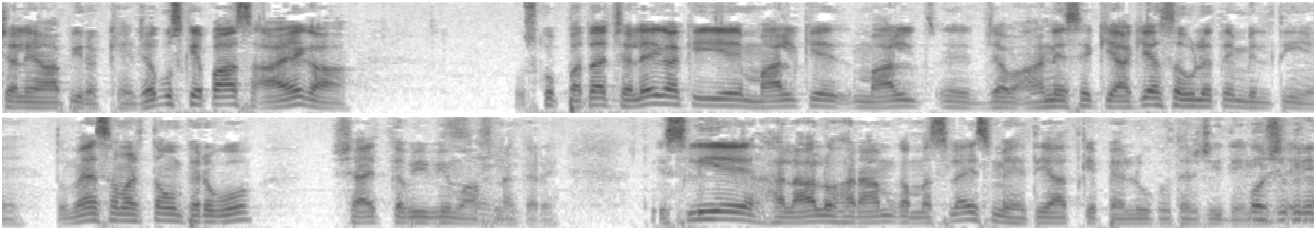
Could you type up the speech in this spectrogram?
چلیں آپ ہی رکھیں۔ جب اس کے پاس آئے گا اس کو پتا چلے گا کہ یہ مال کے مال جب آنے سے کیا کیا سہولتیں ملتی ہیں۔ تو میں سمجھتا ہوں پھر وہ شاید کبھی بھی معاف نہ کرے۔ تو اس لیے حلال و حرام کا مسئلہ اس میں احتیاط کے پہلو کو ترجیح دینی بہت شکریہ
